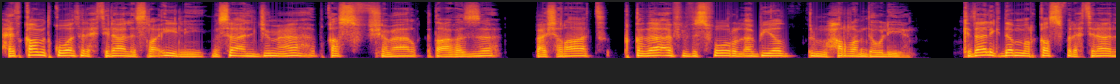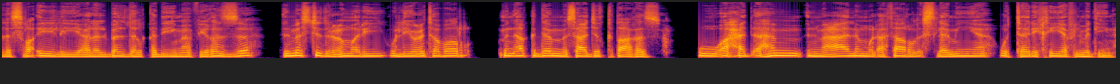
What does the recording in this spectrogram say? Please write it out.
حيث قامت قوات الاحتلال الإسرائيلي مساء الجمعة بقصف شمال قطاع غزة بعشرات بقذائف الفسفور الأبيض المحرم دوليا. كذلك دمر قصف الاحتلال الإسرائيلي على البلدة القديمة في غزة المسجد العمري واللي يعتبر من أقدم مساجد قطاع غزة. وأحد أهم المعالم والآثار الإسلامية والتاريخية في المدينة.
